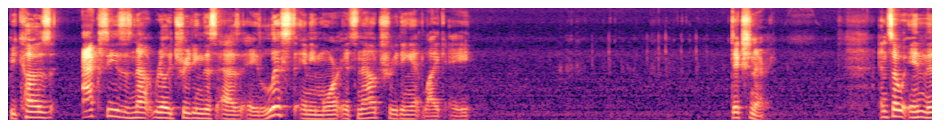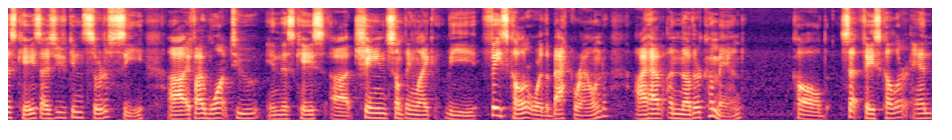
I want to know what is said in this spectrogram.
because Axes is not really treating this as a list anymore. It's now treating it like a dictionary. And so in this case, as you can sort of see, uh, if I want to, in this case, uh, change something like the face color or the background, I have another command called set face color and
